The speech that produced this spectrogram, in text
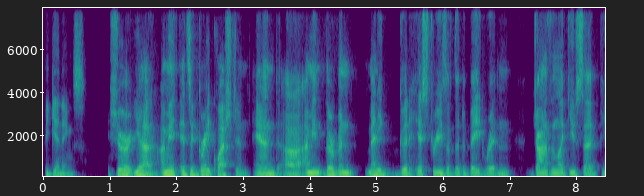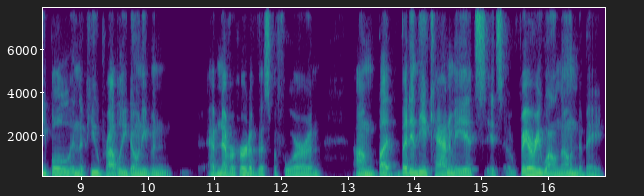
beginnings. Sure. Yeah. I mean, it's a great question. And uh, I mean, there have been many good histories of the debate written. Jonathan, like you said, people in the pew probably don't even have never heard of this before. And um, but but in the academy, it's it's a very well known debate.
